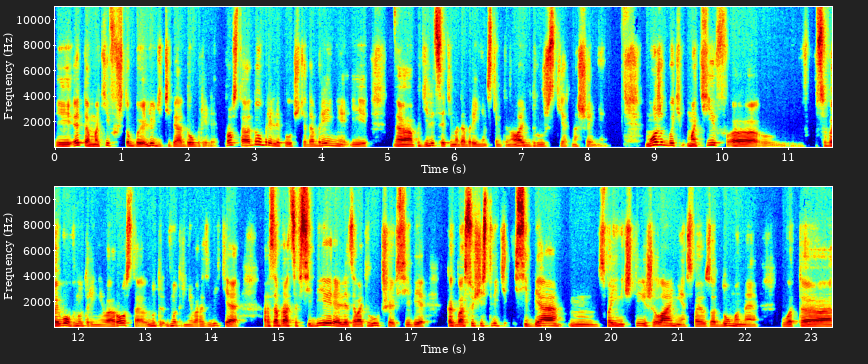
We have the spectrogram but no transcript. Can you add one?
И это мотив, чтобы люди тебя одобрили. Просто одобрили, получить одобрение и а, поделиться этим одобрением с кем-то, наладить дружеские отношения. Может быть, мотив э, своего внутреннего роста, внутреннего развития, разобраться в себе, реализовать лучшее в себе, как бы осуществить себя, свои мечты, желания, свое задуманное, вот э,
